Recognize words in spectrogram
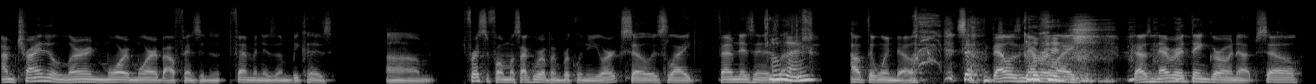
I'm trying to learn more and more about feminism because, um, first and foremost, I grew up in Brooklyn, New York, so it's like feminism is okay. like out the window. so that was never okay. like that was never a thing growing up. So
